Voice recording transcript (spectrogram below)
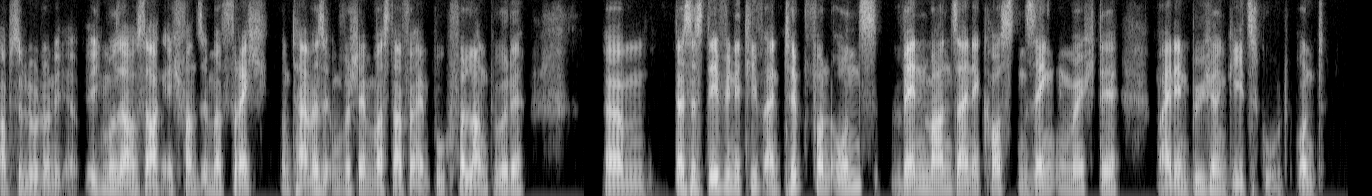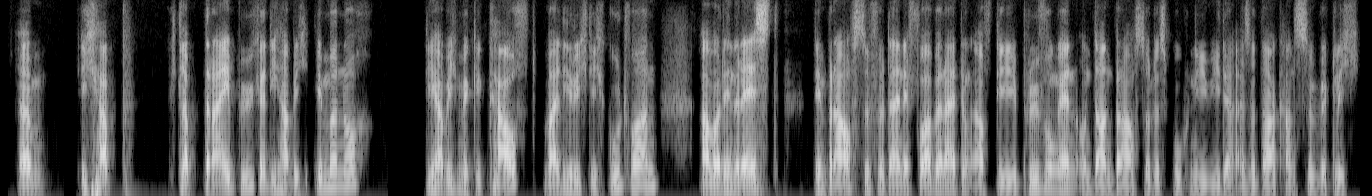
Absolut. Und ich, ich muss auch sagen, ich fand es immer frech und teilweise unverschämt, was da für ein Buch verlangt wurde. Ähm, das ist definitiv ein Tipp von uns, wenn man seine Kosten senken möchte. Bei den Büchern geht es gut. Und ähm, ich habe, ich glaube, drei Bücher, die habe ich immer noch. Die habe ich mir gekauft, weil die richtig gut waren. Aber den Rest, den brauchst du für deine Vorbereitung auf die Prüfungen und dann brauchst du das Buch nie wieder. Also da kannst du wirklich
